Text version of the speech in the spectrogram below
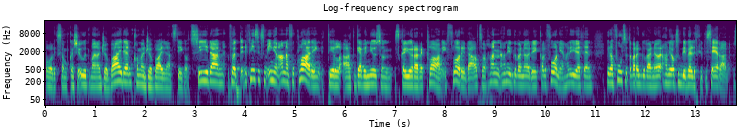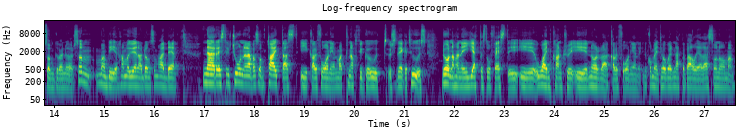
och liksom kanske utmana Joe Biden? Kommer Joe Biden att stiga åt sidan? För att det finns liksom ingen annan förklaring till att Gavin Newsom ska göra reklam i Florida. Alltså han, han är ju guvernör i Kalifornien. Han är ju egentligen, vill han fortsätta vara guvernör? Han har ju också blivit väldigt kritiserad som guvernör, som man blir. Han var ju en av dem som hade när restriktionerna var som tajtast i Kalifornien, man knappt fick gå ut ur sitt eget hus, då när han är en jättestor fest i, i wine country i norra Kalifornien, nu kommer jag inte ihåg vad det är, Napa Valley eller Sonoma,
